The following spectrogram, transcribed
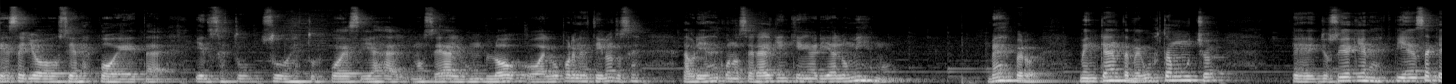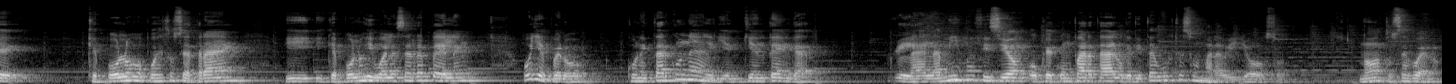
Qué sé yo, si eres poeta y entonces tú subes tus poesías a, no sé, algún blog o algo por el estilo, entonces habrías de conocer a alguien quien haría lo mismo. ¿Ves? Pero me encanta, me gusta mucho eh, yo soy de quienes piensa que, que polos opuestos se atraen y, y, que polos iguales se repelen. Oye, pero conectar con alguien quien tenga la, la, misma afición o que comparta algo que a ti te gusta, eso es maravilloso. ¿No? Entonces, bueno,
